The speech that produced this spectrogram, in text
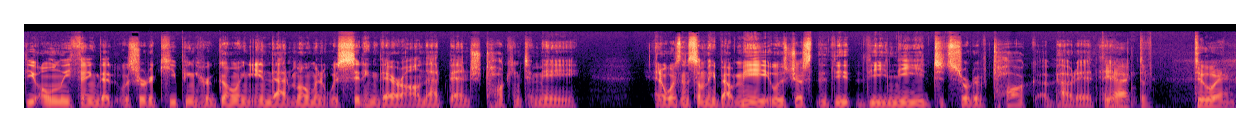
the only thing that was sort of keeping her going in that moment was sitting there on that bench talking to me. And it wasn't something about me, it was just the, the need to sort of talk about it. The and, act of doing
